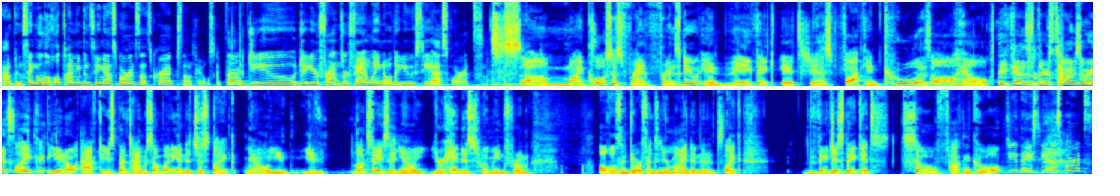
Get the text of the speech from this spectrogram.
have been single the whole time you've been seeing escorts. That's correct. So okay, we'll skip that. Do you do your friends or family know that you see escorts? Um, my closest friend friends do, and they think it's just fucking cool as all hell. Because there's times where it's like you know after you spend time with somebody, and it's just like you know you you've let's face it, you know your head is swimming from all those endorphins in your mind, and then it's like they just think it's so fucking cool. Do they see escorts?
